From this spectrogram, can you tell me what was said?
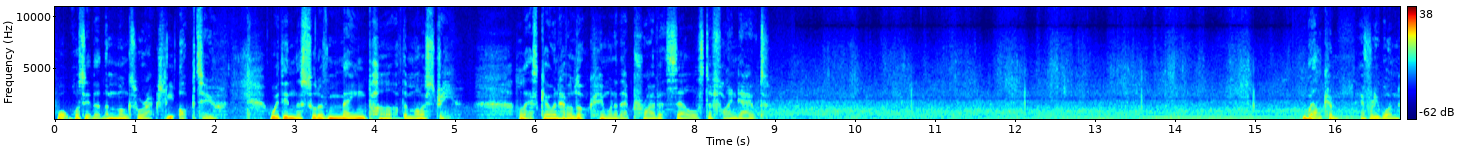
what was it that the monks were actually up to within the sort of main part of the monastery? Let's go and have a look in one of their private cells to find out. Welcome, everyone,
